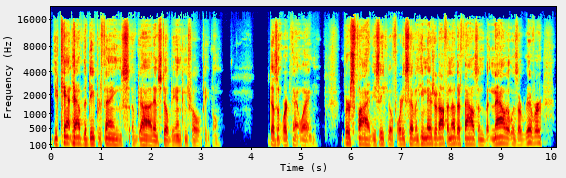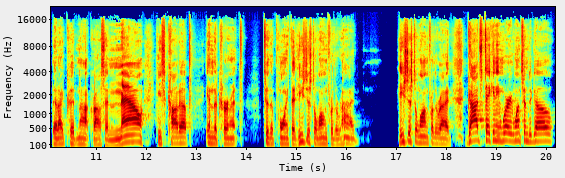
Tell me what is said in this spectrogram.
You can't have the deeper things of God and still be in control, people. It doesn't work that way. Verse 5, Ezekiel 47, he measured off another thousand, but now it was a river that I could not cross. And now he's caught up in the current to the point that he's just along for the ride. He's just along for the ride. God's taking him where he wants him to go.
